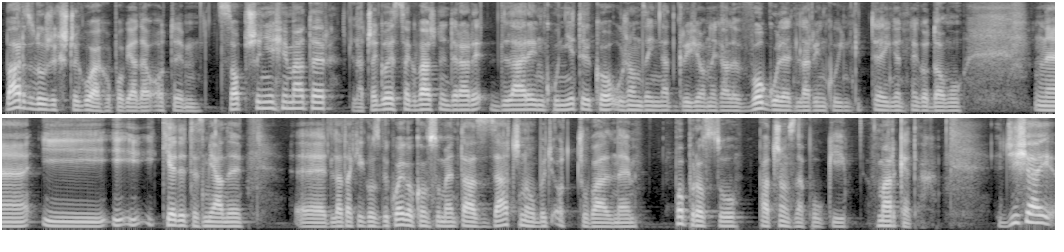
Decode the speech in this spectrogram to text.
w bardzo dużych szczegółach opowiadał o tym, co przyniesie Mater, dlaczego jest tak ważny dla, dla rynku nie tylko urządzeń nadgryzionych, ale w ogóle dla rynku inteligentnego domu e, i, i, i kiedy te zmiany e, dla takiego zwykłego konsumenta zaczną być odczuwalne po prostu patrząc na półki w marketach. Dzisiaj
